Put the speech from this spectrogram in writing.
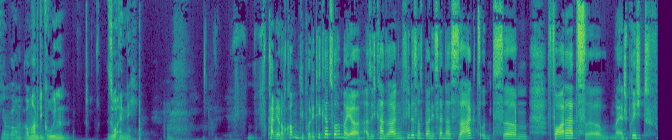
ja, aber warum, warum haben die Grünen so einen nicht? Kann ja noch kommen. Die Politik dazu haben wir ja. Also ich kann sagen, vieles, was Bernie Sanders sagt und ähm, fordert, äh, entspricht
